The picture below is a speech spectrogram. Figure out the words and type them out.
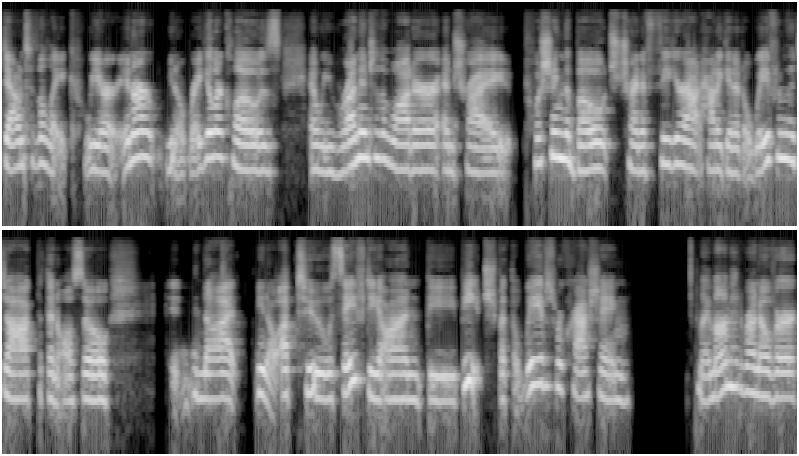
down to the lake. We are in our, you know, regular clothes and we run into the water and try pushing the boat, trying to figure out how to get it away from the dock, but then also eh, not, you know, up to safety on the beach. But the waves were crashing my mom had run over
